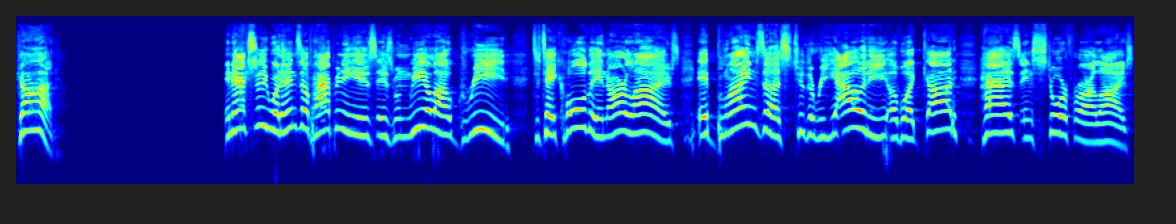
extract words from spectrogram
God. And actually, what ends up happening is, is when we allow greed to take hold in our lives, it blinds us to the reality of what God has in store for our lives.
